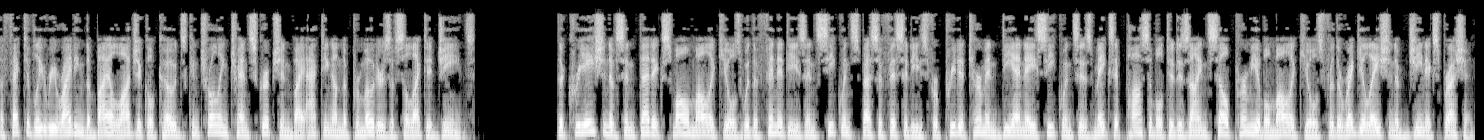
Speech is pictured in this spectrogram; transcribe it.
effectively rewriting the biological codes controlling transcription by acting on the promoters of selected genes. The creation of synthetic small molecules with affinities and sequence specificities for predetermined DNA sequences makes it possible to design cell-permeable molecules for the regulation of gene expression.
